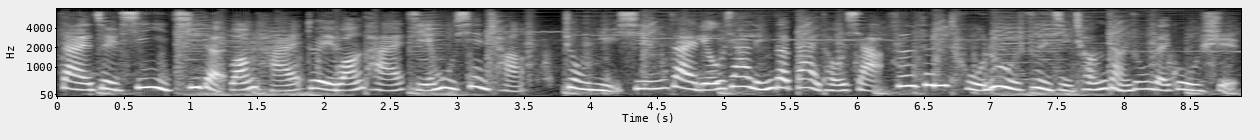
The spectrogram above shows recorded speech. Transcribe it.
在最新一期的《王牌对王牌》节目现场，众女星在刘嘉玲的带头下，纷纷吐露自己成长中的故事，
